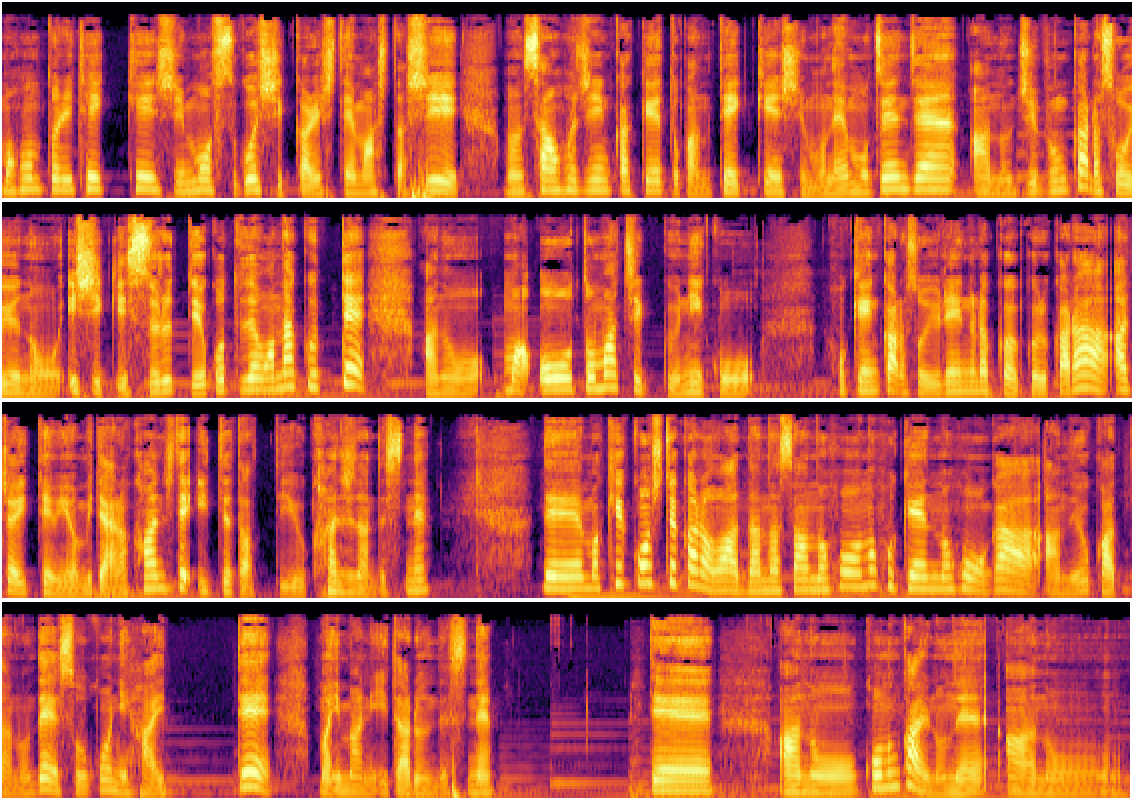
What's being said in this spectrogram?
まあ本当に定期検診もすごいしっかりしてましたし、産婦人科系とかの定期検診もね、もう全然、あの、自分からそういうのを意識するっていうことではなくって、あの、まあオートマチックにこう、保険からそういう連絡が来るから、あ、じゃあ行ってみようみたいな感じで行ってたっていう感じなんですね。で、まあ、結婚してからは旦那さんの方の保険の方が、あの、良かったので、そこに入って、まあ、今に至るんですね。で、あの、今回のね、あの、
